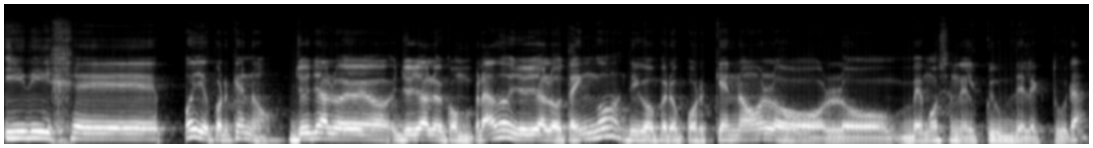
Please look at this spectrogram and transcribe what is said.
Y dije, oye, ¿por qué no? Yo ya lo he, yo ya lo he comprado, yo ya lo tengo. Digo, pero ¿por qué no lo, vemos en el club de lectura,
